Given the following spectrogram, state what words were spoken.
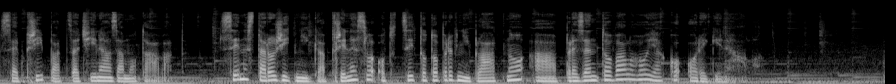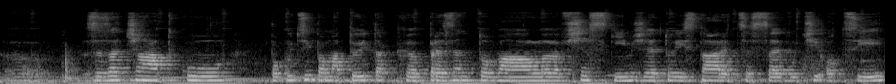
se případ začíná zamotávat. Syn starožitníka přinesl otci toto první plátno a prezentoval ho jako originál. Ze začátku, pokud si pamatuju, tak prezentoval vše s tím, že je to jistá recese vůči otci,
